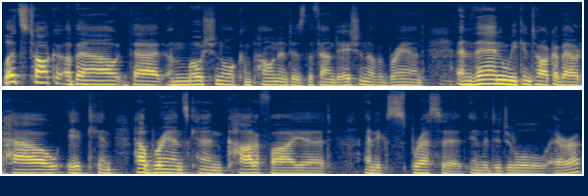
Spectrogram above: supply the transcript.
Let's talk about that emotional component as the foundation of a brand, and then we can talk about how it can, how brands can codify it and express it in the digital era.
